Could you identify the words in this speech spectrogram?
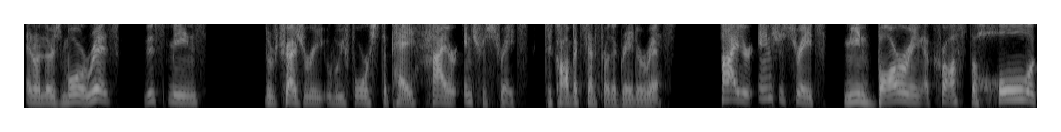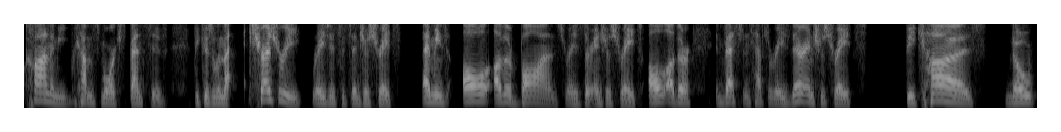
And when there's more risk, this means the Treasury will be forced to pay higher interest rates to compensate for the greater risk. Higher interest rates mean borrowing across the whole economy becomes more expensive because when the Treasury raises its interest rates, that means all other bonds raise their interest rates. All other investments have to raise their interest rates because no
